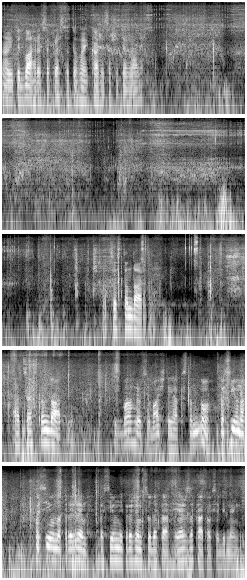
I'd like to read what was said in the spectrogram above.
А, він підбагрився просто того і кажеться, що тяжелий. Це стандартний. А це стандартний. Підбагрився, бачите, як ну, пасивно, пасивно прижим, пасивний прижим судака. Я аж закакався, бідненький.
